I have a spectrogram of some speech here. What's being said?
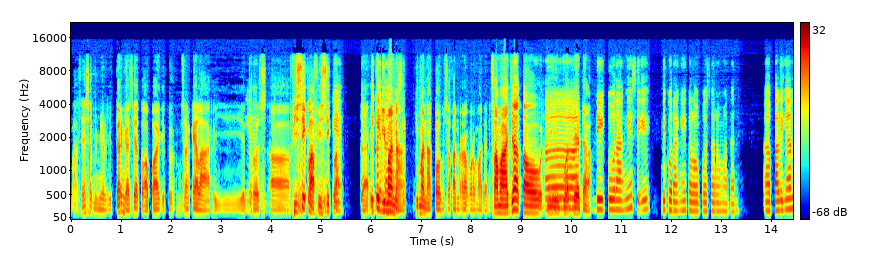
bahasanya semi militer nggak sih atau apa gitu, misalkan kayak lari, Iya, terus, bener. eee, fisik lah fisik Iya, lah. Ya, itu gimana fisik. gimana kalau misalkan ra Ramadan? Sama aja atau dibuat Eee, beda? dikurangi sih, dikurangi kalau puasa Ramadan. Eee, palingan,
